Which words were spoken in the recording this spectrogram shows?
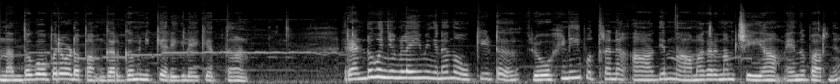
നന്ദഗോപരോടൊപ്പം ഗർഗമുനിക്ക് അരികിലേക്ക് എത്തുകയാണ്. രണ്ടു കുഞ്ഞുങ്ങളെയും ഇങ്ങനെ നോക്കിയിട്ട് രോഹിണി പുത്രന് ആദ്യം നാമകരണം ചെയ്യാം എന്ന് പറഞ്ഞ്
